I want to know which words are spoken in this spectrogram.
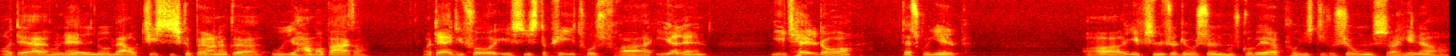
og der hun havde noget med autistiske børn at gøre ude i Hammerbakker. Og der har de fået et Sister Petrus fra Irland i et halvt år, der skulle hjælpe. Og Ip synes jo, det var synd, hun skulle være på institutionen, så hende og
